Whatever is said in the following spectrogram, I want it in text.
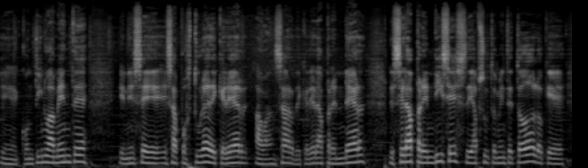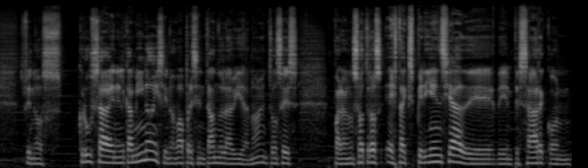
eh, continuamente en ese, esa postura de querer avanzar, de querer aprender, de ser aprendices de absolutamente todo lo que se nos cruza en el camino y se nos va presentando la vida. ¿no? Entonces, para nosotros esta experiencia de, empezar con,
